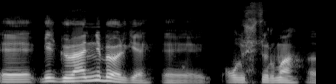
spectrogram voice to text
E, bir güvenli bölge e, oluşturma e,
